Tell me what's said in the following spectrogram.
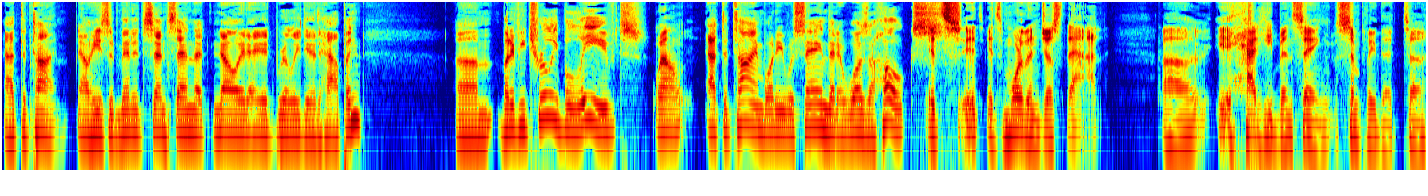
at the time, now he's admitted since then that no, it, it really did happen. Um, but if he truly believed, well, at the time, what he was saying that it was a hoax, it's it, it's more than just that. Uh, it, had he been saying simply that uh,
